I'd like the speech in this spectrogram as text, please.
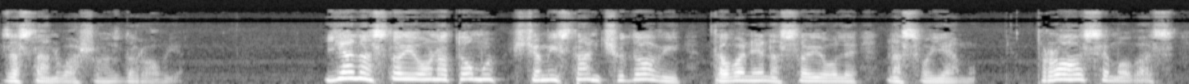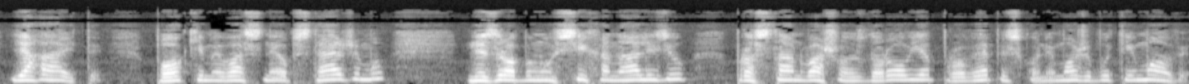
за стан вашого здоров'я. Я настоював на тому, що мій стан чудовий, та вони настоювали на своєму. Просимо вас, лягайте, поки ми вас не обстежимо, не зробимо всіх аналізів про стан вашого здоров'я, про виписку не може бути й мови.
